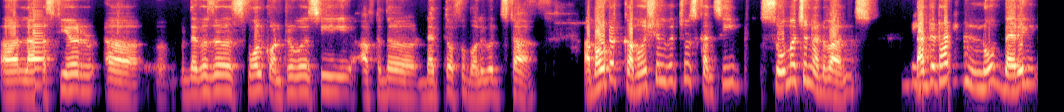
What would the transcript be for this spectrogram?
uh, last year uh, there was a small controversy after the death of a bollywood star about a commercial which was conceived so much in advance that it had no bearing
